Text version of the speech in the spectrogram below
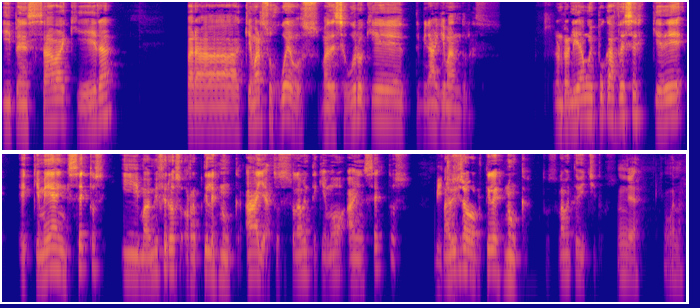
y pensaba que era para quemar sus huevos, más de seguro que terminaba quemándolas. Pero en realidad muy pocas veces quedé, eh, quemé a insectos y mamíferos o reptiles nunca. Ah, ya, entonces solamente quemó a insectos, mamíferos o reptiles nunca, solamente bichitos. Ya, qué bueno.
